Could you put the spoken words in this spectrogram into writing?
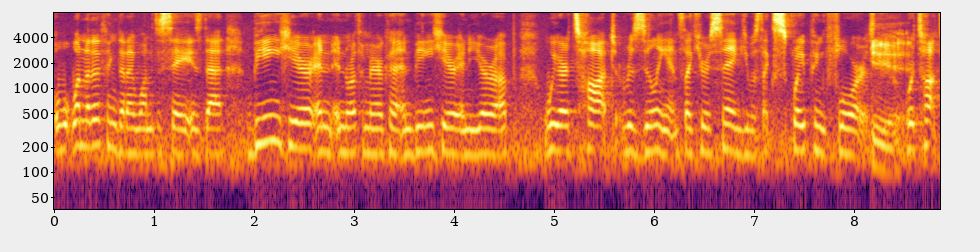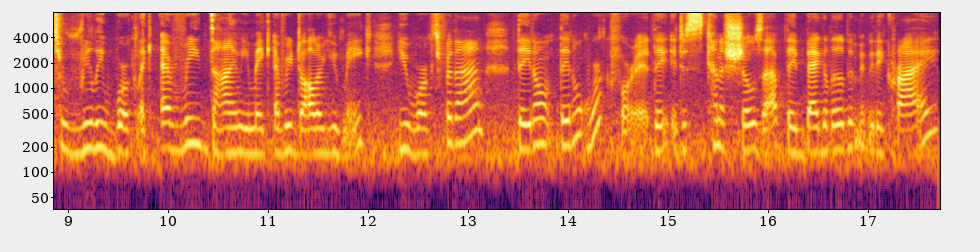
w- one other thing that I wanted to say is that being here in, in North America and being here in Europe, we are taught resilience. Like you were saying, he was like scraping floors. Yeah. We're taught to really work. Like every dime you make, every dollar you make, you worked for that. They don't they don't work for it. They, it just kind of shows up. They beg a little bit. Maybe they cry.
